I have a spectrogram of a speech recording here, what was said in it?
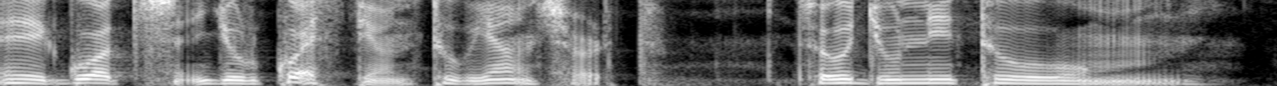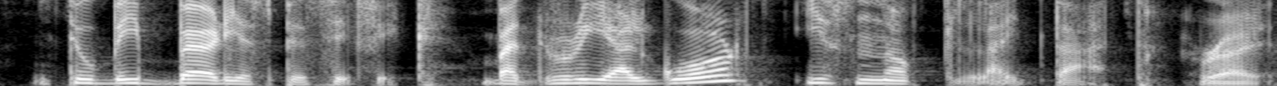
uh, what's your question to be answered. So you need to um, to be very specific. But real world is not like that. Right.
